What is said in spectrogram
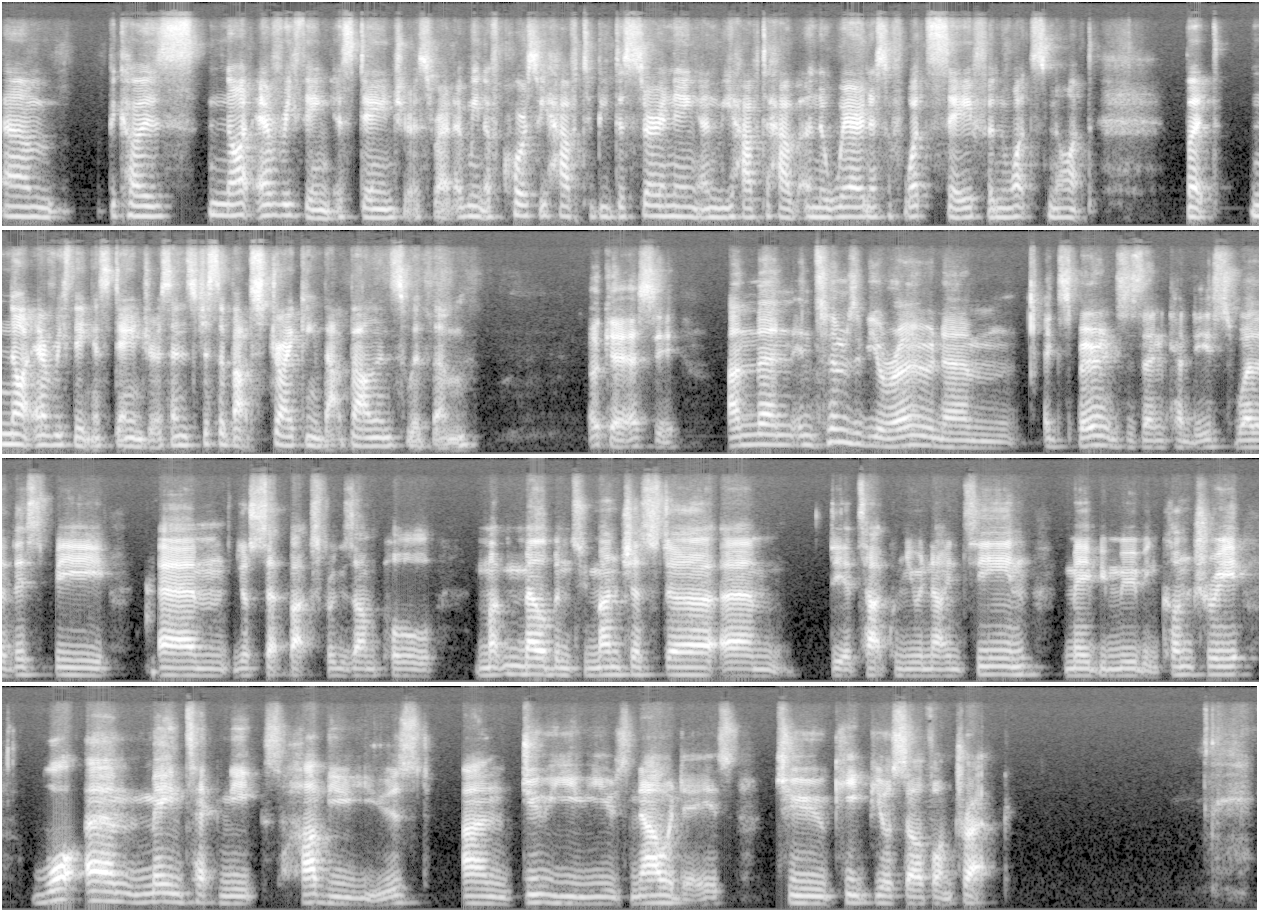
um, because not everything is dangerous right i mean of course we have to be discerning and we have to have an awareness of what's safe and what's not but not everything is dangerous and it's just about striking that balance with them okay i see and then in terms of your own um, experiences then candice whether this be um, your setbacks for example M- melbourne to manchester um, the attack when you were 19, maybe moving country. What um, main techniques have you used and do you use nowadays to keep yourself on track?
